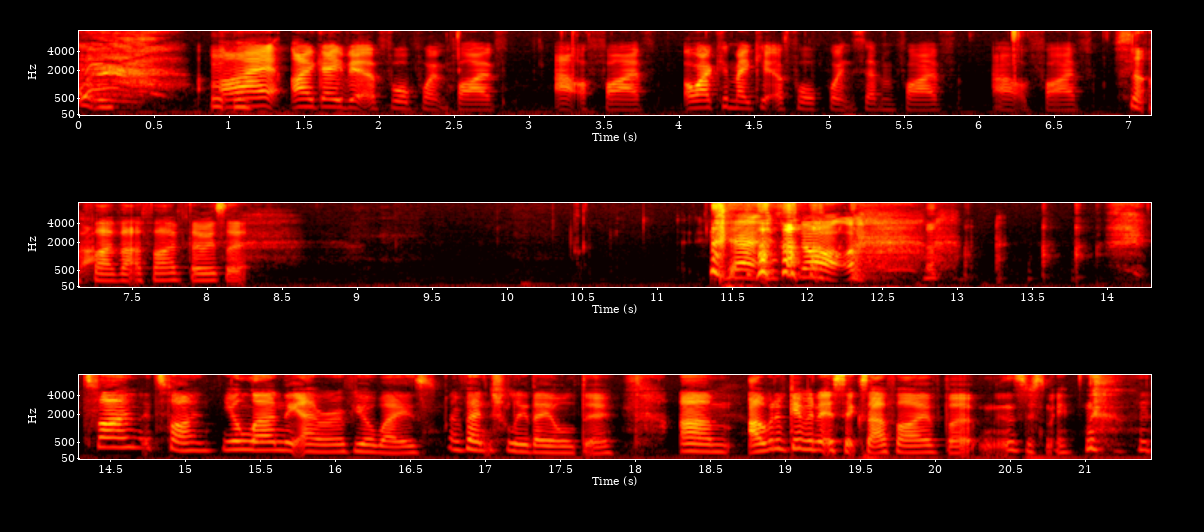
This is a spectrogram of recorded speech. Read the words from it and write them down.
Mm-mm. Mm-mm. I I gave it a 4.5 out of 5 Oh, I can make it a 4.75 out of 5. It's not that. 5 out of 5, though, is it? Yeah, it's not. it's fine, it's fine. You'll learn the error of your ways. Eventually, they all do. Um, I would have given it a 6 out of 5, but it's just me.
